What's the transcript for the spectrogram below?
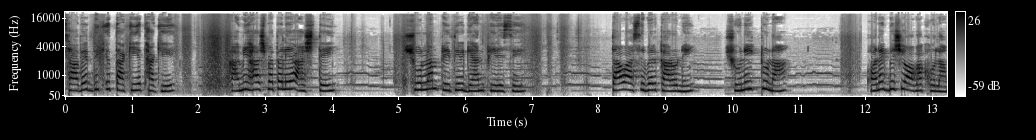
ছাদের দিকে তাকিয়ে থাকে। আমি হাসপাতালে আসতেই শুনলাম প্রীতির জ্ঞান ফিরেছে। তাও আসিবের কারণে শুনে একটু না, অনেক বেশি অবাক হলাম।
